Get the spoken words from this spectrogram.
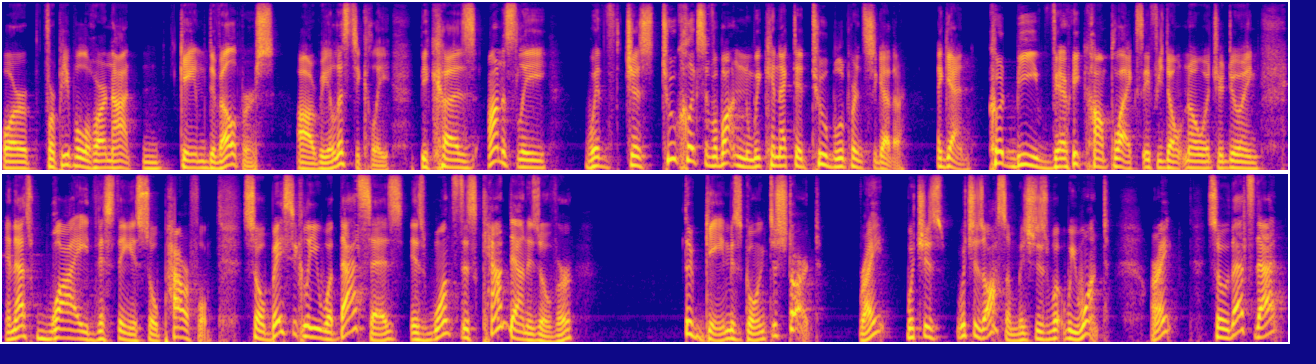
or for people who are not game developers, uh, realistically. Because honestly, with just two clicks of a button, we connected two blueprints together again, could be very complex if you don't know what you're doing. And that's why this thing is so powerful. So basically, what that says is once this countdown is over, the game is going to start, right? Which is which is awesome, which is what we want. All right. So that's that.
